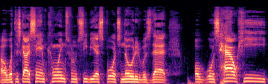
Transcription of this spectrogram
Uh, what this guy Sam Quinn from CBS Sports noted was that was how he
